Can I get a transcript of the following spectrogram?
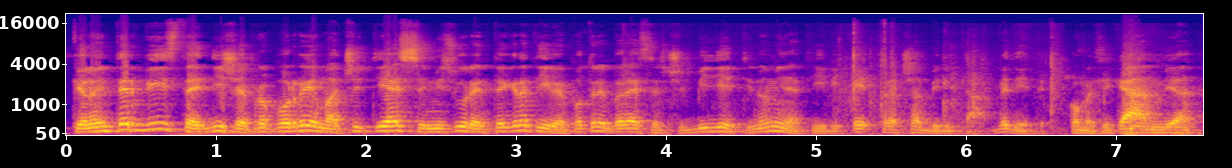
che lo intervista e dice proporremo a CTS misure integrative, potrebbero esserci biglietti nominativi e tracciabilità. Vedete come si cambia.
